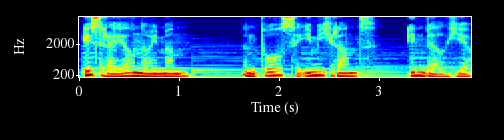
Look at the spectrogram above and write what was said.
Israël Neumann, een Poolse immigrant in België.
